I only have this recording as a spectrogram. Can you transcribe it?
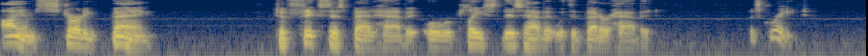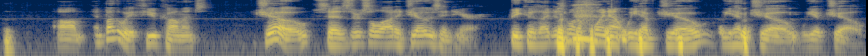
I am starting bang to fix this bad habit or replace this habit with a better habit. That's great. Um, and by the way, a few comments. Joe says there's a lot of Joes in here because I just want to point out we have Joe, we have Joe, we have Joe.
